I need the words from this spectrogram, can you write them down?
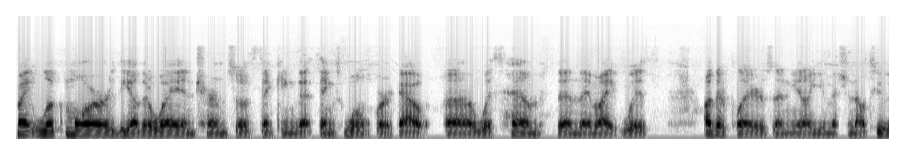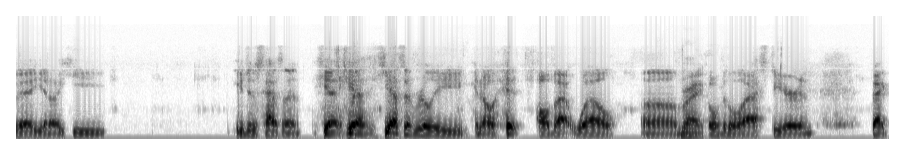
might look more the other way in terms of thinking that things won't work out uh, with him than they might with other players. And you know, you mentioned Altuve. You know, he he just hasn't he he, he hasn't really you know hit all that well um, Right. over the last year, and that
